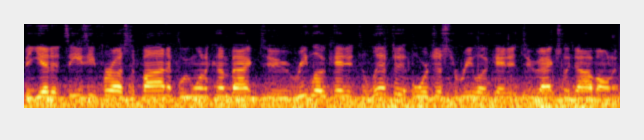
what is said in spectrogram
but yet it's easy for us to find if we want to come back to relocate it to lift it or just to relocate it to actually dive on it.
